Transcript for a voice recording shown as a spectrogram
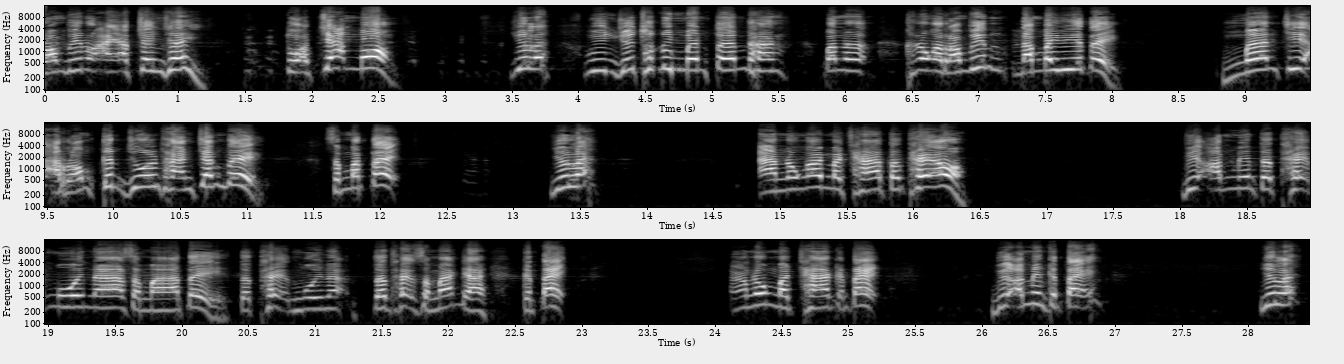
រម្មណ៍វានោះអញអត់ចេញទេទោះចាំមកយល់ទេវានិយាយធ្វើដូចមែនតែនថាបើក្នុងអារម្មណ៍វាដើម្បីវាទេមិនជាអារម្មណ៍គិតយល់ថាអញ្ចឹងទេសមត្ថទេយល់ទេ អានោះហើយមច្ឆាទិដ្ឋិអូវាអត់មានទិដ្ឋិមួយណាសមាទេទិដ្ឋិមួយណាទិដ្ឋិសមាគេកតិអានោះមច្ឆាកតិវាអត់មានកតិយល់ទេ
